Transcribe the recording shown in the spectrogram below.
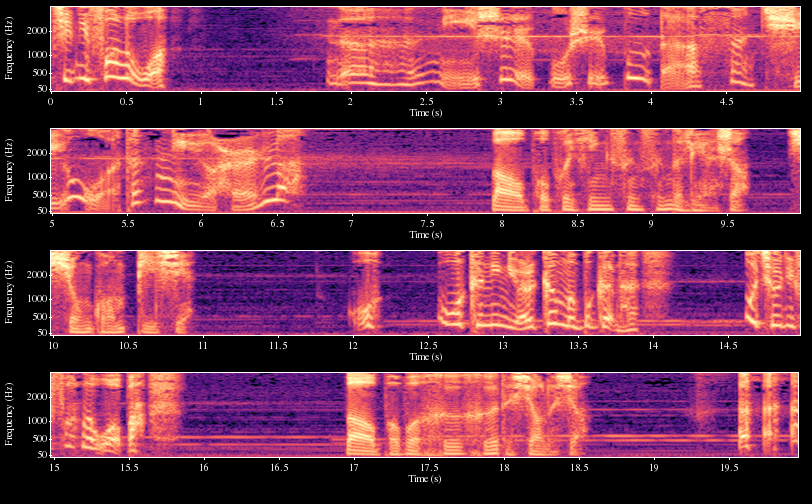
请你放了我。那你是不是不打算娶我的女儿了？老婆婆阴森森的脸上凶光毕现。我我跟你女儿根本不可能，我求你放了我吧。老婆婆呵呵的笑了笑，哈哈哈，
